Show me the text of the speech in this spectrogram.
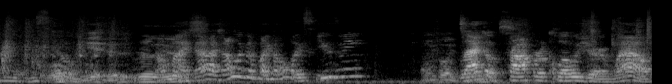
right, let's Whoa, go. yeah, it really Oh is. my gosh, I look up like, oh, excuse me? I feel like Lack of proper closure. Wow.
